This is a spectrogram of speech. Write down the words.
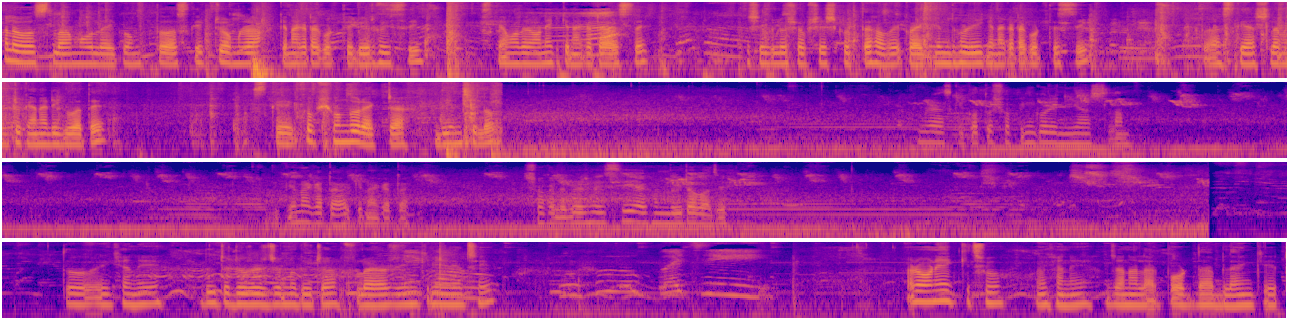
Hello, আসসালামু আলাইকুম। তো আজকে একটু আমরা কেনাকাটা করতে বের হয়েছি। আজকে আমাদের অনেক কেনাকাটা আছে। তো সেগুলো সব শেষ করতে হবে। কয়েকদিন ধরেই কেনাকাটা করতেছি। তো আজকে আসলাম একটু ক্যানাডি গুয়াতে। আজকে খুব সুন্দর একটা দিন ছিল। আমরা আজকে কত শপিং করে নিয়ে আসলাম। কেনাকাটা আর কেনাকাটা। সকালে বের হয়েছি, এখন দুইটা বাজে। তো এইখানে দুইটা ডোরের জন্য দুইটা ফ্লায়ার রিং কিনে এনেছি। আর অনেক কিছু এখানে, জানালার পর্দা, ব্ল্যাঙ্কেট,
